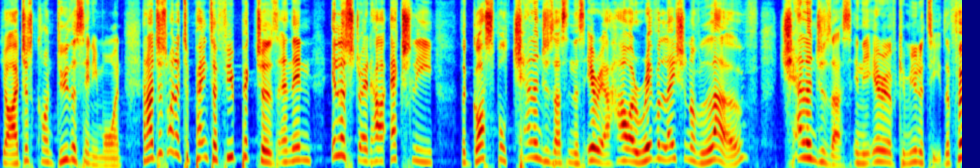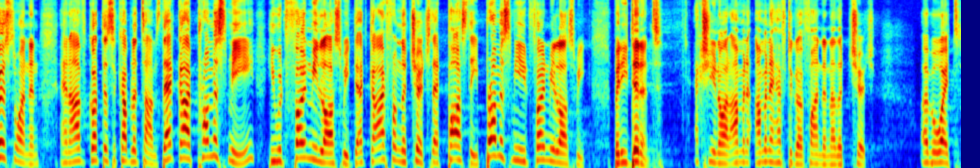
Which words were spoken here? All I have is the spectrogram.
yeah, I just can't do this anymore. And, and I just wanted to paint a few pictures and then illustrate how actually the gospel challenges us in this area, how a revelation of love challenges us in the area of community. The first one, and, and I've got this a couple of times, that guy promised me he would phone me last week. That guy from the church, that pastor, he promised me he'd phone me last week, but he didn't. Actually, you know what? I'm going to I'm going to have to go find another church. Oh, but wait.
